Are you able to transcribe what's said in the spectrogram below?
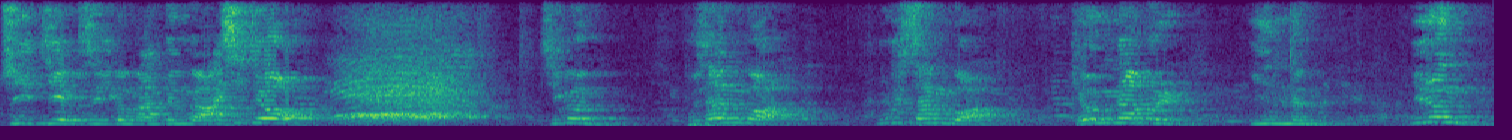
GTX 이거 만든 거 아시죠? 지금 부산과 울산과 경남을 잇는 이런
